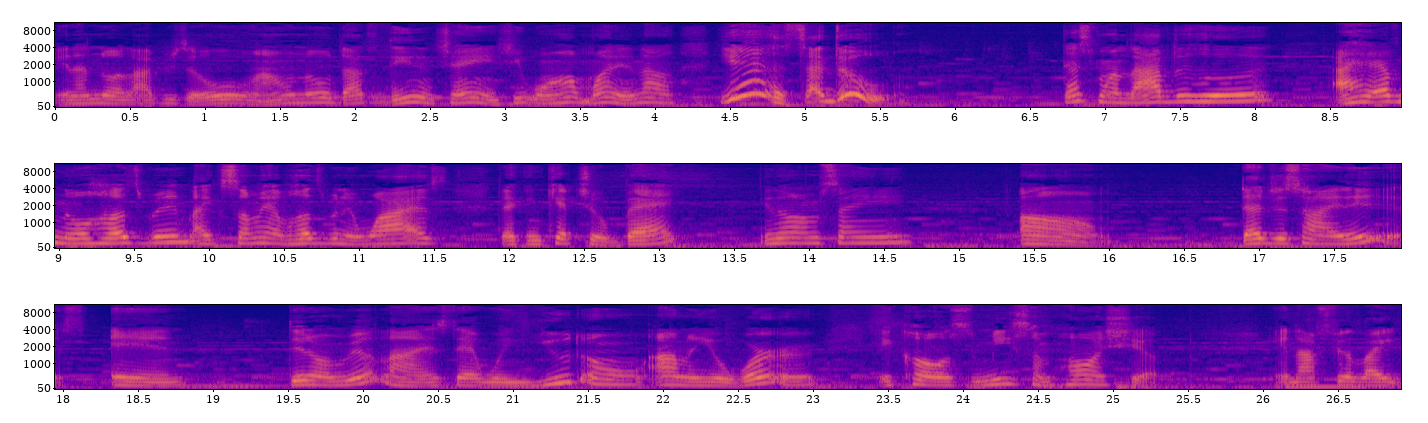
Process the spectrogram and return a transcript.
And I know a lot of people say, "Oh, I don't know, Dr. D didn't change. She want her money now." Yes, I do. That's my livelihood. I have no husband. Like some have husband and wives that can catch your back. You know what I'm saying? Um, that's just how it is. And they don't realize that when you don't honor your word, it causes me some hardship. And I feel like,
